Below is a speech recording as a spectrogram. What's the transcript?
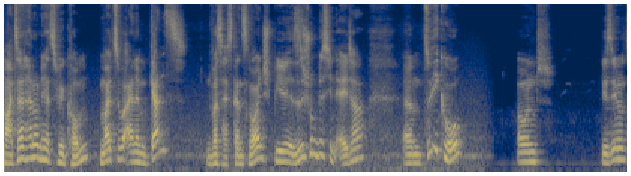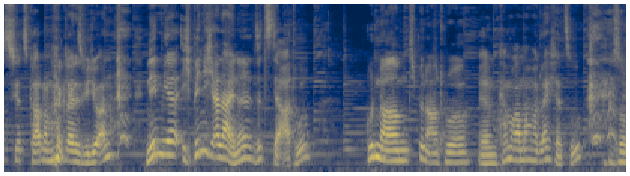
Mahlzeit, hallo und herzlich willkommen. Mal zu einem ganz, was heißt ganz neuen Spiel. Es ist schon ein bisschen älter. Ähm, zu Ico. Und wir sehen uns jetzt gerade noch mal ein kleines Video an. Neben mir, ich bin nicht alleine, sitzt der Arthur. Guten Abend, ich bin Arthur. Ähm, Kamera machen wir gleich dazu. Ach so.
